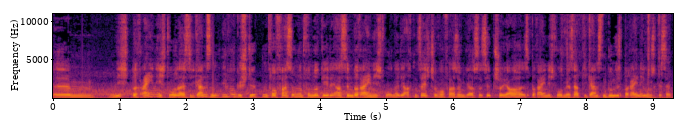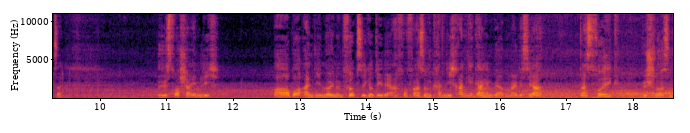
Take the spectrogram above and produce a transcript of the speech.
ähm, nicht bereinigt wurde. Also die ganzen übergestülpten Verfassungen von der DDR sind bereinigt worden. Ne? Die 68er Verfassung, die aus den 70er Jahren ist bereinigt worden. Deshalb die ganzen Bundesbereinigungsgesetze. Höchstwahrscheinlich. Aber an die 49er DDR-Verfassung kann nicht rangegangen werden, weil das ja das Volk beschlossen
